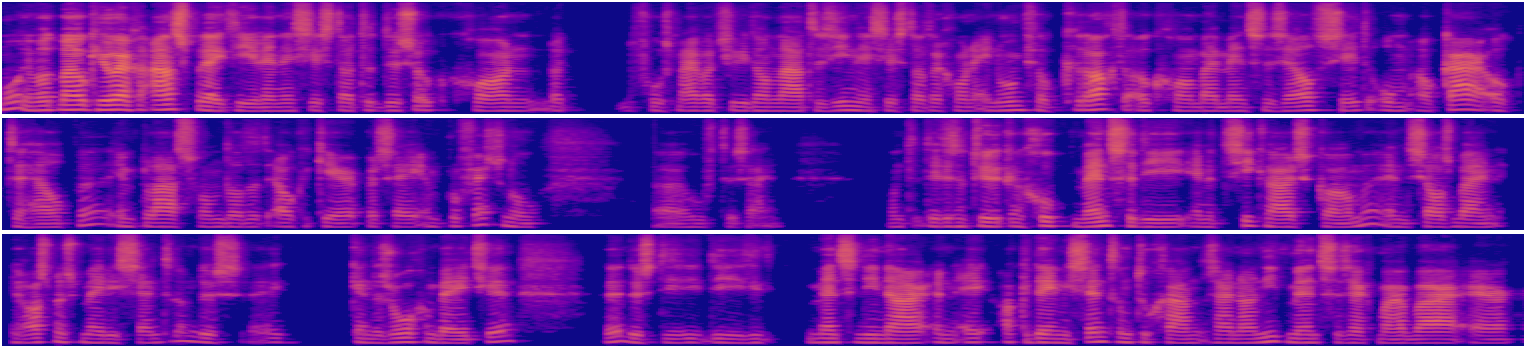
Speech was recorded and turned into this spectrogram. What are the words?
Mooi. Wat mij ook heel erg aanspreekt hierin is, is dat het dus ook gewoon, dat, volgens mij wat jullie dan laten zien is, is dat er gewoon enorm veel kracht ook gewoon bij mensen zelf zit om elkaar ook te helpen, in plaats van dat het elke keer per se een professional uh, hoeft te zijn. Want dit is natuurlijk een groep mensen die in het ziekenhuis komen en zelfs bij een Erasmus Medisch Centrum, dus ik ken de zorg een beetje. Dus die, die, mensen die naar een e-, academisch centrum toe gaan, zijn nou niet mensen zeg maar, waar er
